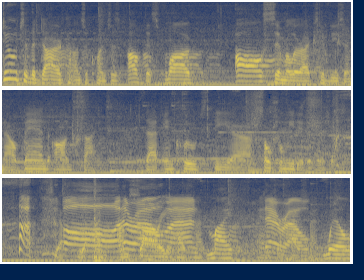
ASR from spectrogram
due to the dire consequences of this vlog, all similar activities are now banned on site. That includes the uh, social media division. Yeah, Aw, I'm, I'm they're sorry, out, man. Mike and They're out. Will,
